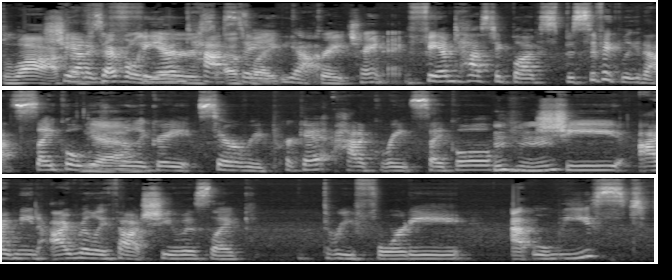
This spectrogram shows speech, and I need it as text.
block She had several years of like yeah. great training. fantastic block. Specifically, that cycle was Yeah. really great. Sarah Reed Prickett had a great cycle. Mhm. She, I mean, I really thought she was like 340 at least.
